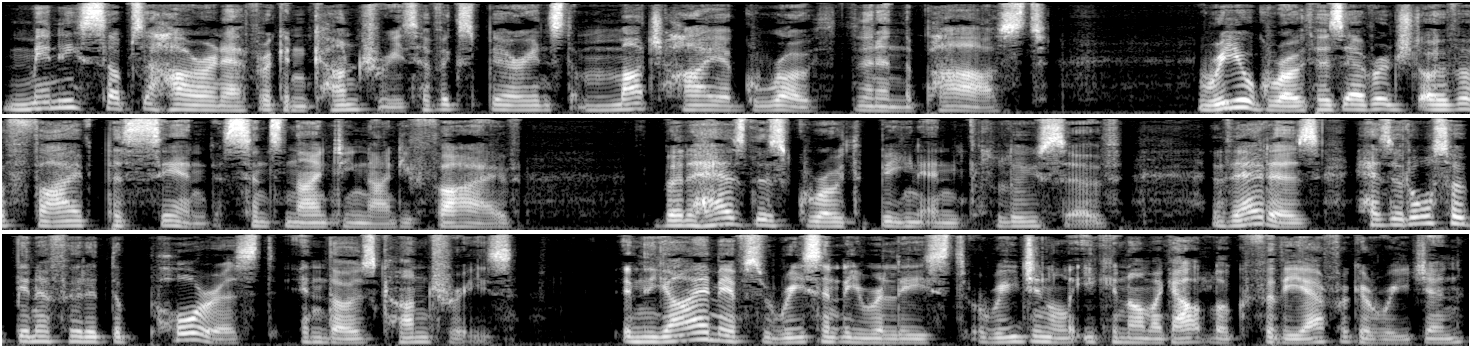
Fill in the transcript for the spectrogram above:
many sub Saharan African countries have experienced much higher growth than in the past. Real growth has averaged over 5% since 1995. But has this growth been inclusive? That is, has it also benefited the poorest in those countries? In the IMF's recently released Regional Economic Outlook for the Africa region,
